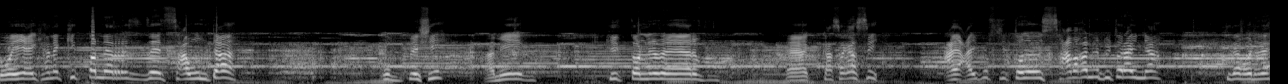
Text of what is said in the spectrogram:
তো এইখানে কীর্তনের যে সাউন্ডটা খুব বেশি, আমি কীর্তনের কাছাকাছি আই- করছি তো চা বাগানের ভিতরে আই না? কিনা করে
